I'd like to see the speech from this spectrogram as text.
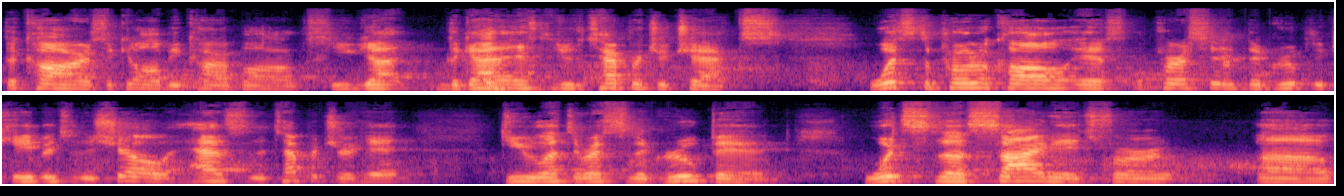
the cars. It can all be car bombs. You got the guy that has to do the temperature checks. What's the protocol if a person, the group that came into the show, has the temperature hit? Do you let the rest of the group in? What's the signage for uh,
